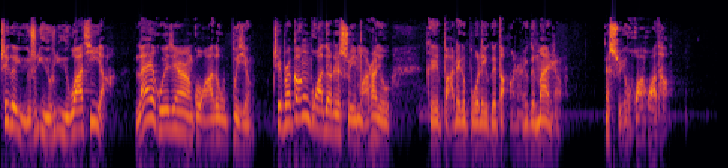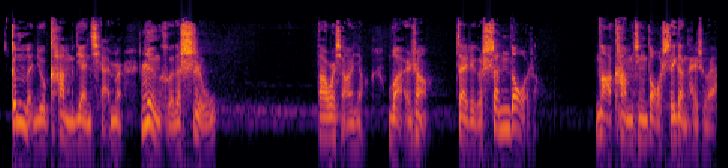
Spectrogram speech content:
这个雨是雨雨刮器呀，来回这样刮都不行。这边刚刮掉这水，马上就给把这个玻璃给挡上，又给漫上了。那水哗哗淌，根本就看不见前面任何的事物。大伙想一想，晚上在这个山道上，那看不清道，谁敢开车呀？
